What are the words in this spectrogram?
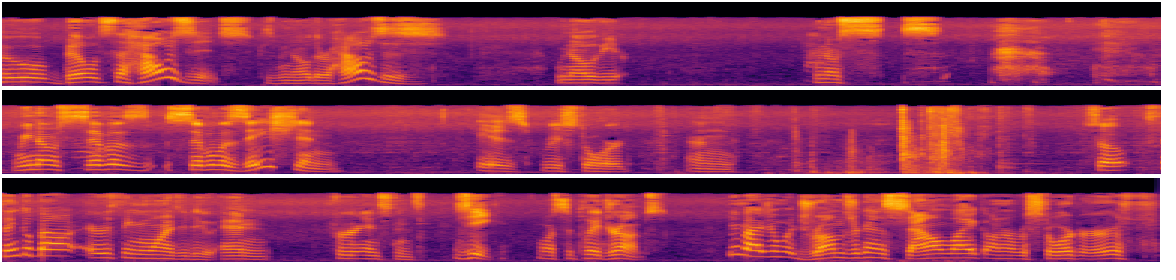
Who builds the houses? Because we know they're houses. We know the. We know. We know civilization is restored, and so think about everything you wanted to do. And for instance, Zeke wants to play drums. Can you imagine what drums are going to sound like on a restored Earth?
